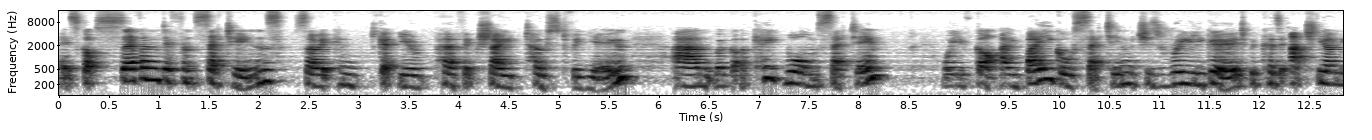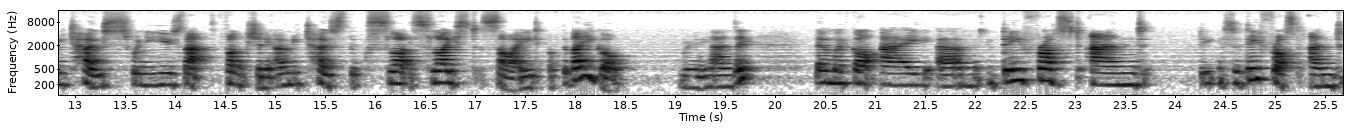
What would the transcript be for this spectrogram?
It's got seven different settings so it can get your perfect shade toast for you. And we've got a keep warm setting We've got a bagel setting, which is really good because it actually only toasts, when you use that function, it only toasts the sliced side of the bagel. Really handy. Then we've got a um, defrost and, it's a defrost and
